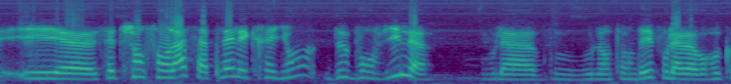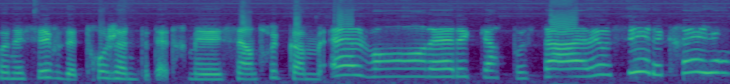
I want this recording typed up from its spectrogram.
et euh, cette chanson-là s'appelait Les crayons de Bourville. Vous la, vous, vous l'entendez, vous la reconnaissez, vous êtes trop jeune peut-être, mais c'est un truc comme Elle vendait des cartes postales et aussi des crayons.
